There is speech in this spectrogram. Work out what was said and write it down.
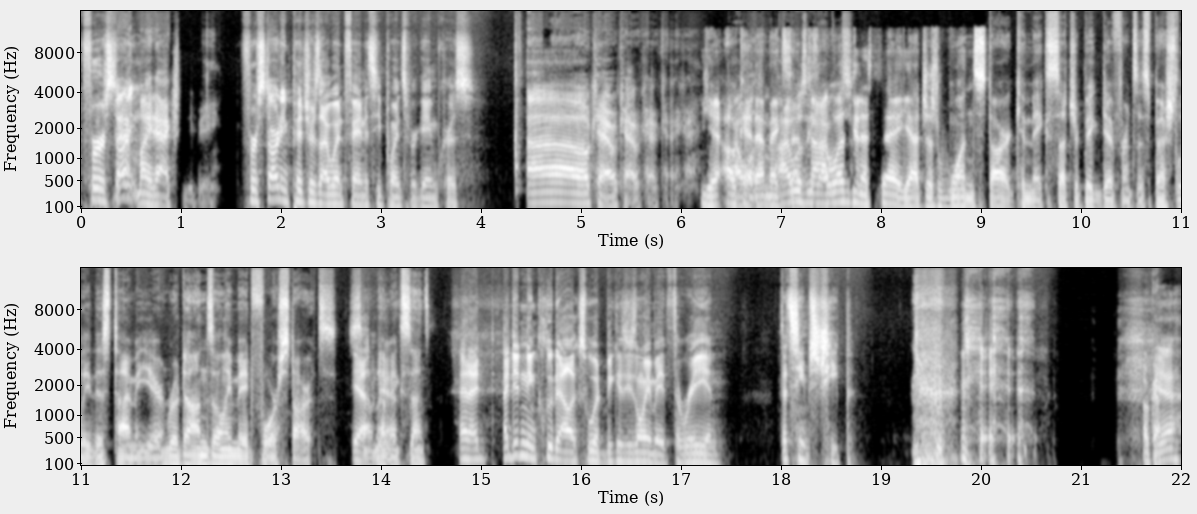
For That might actually be. for starting pitchers, I went fantasy points per game, Chris. Uh, okay. Okay. Okay. Okay. Okay. Yeah, okay, that makes I sense. was 'cause I not- was going to say, yeah, just one start can make such a big difference, especially this time of year. And Rodon's only made four starts. Yeah. so that Yeah. makes sense. And I I didn't include Alex Wood because he's only made three, and that seems cheap. Okay. Yeah.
